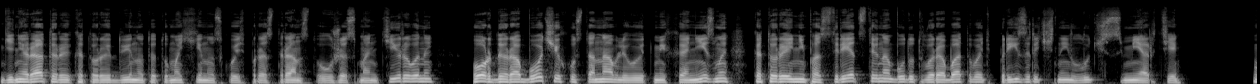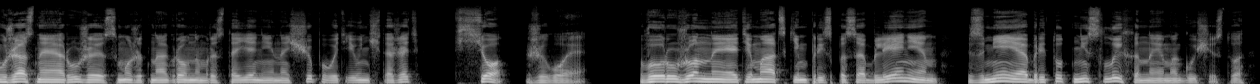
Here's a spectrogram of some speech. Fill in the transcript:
генераторы, которые двинут эту махину сквозь пространство, уже смонтированы, орды рабочих устанавливают механизмы, которые непосредственно будут вырабатывать призрачный луч смерти. Ужасное оружие сможет на огромном расстоянии нащупывать и уничтожать все живое. Вооруженные этим адским приспособлением, змеи обретут неслыханное могущество –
